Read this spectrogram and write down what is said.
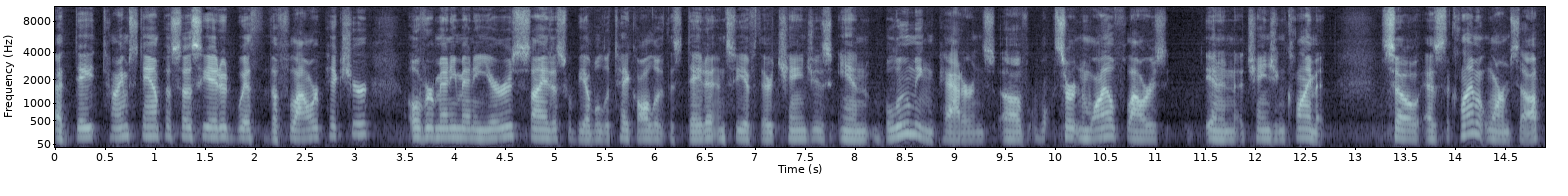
a date timestamp associated with the flower picture. Over many, many years, scientists will be able to take all of this data and see if there are changes in blooming patterns of w- certain wildflowers in a changing climate. So, as the climate warms up,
